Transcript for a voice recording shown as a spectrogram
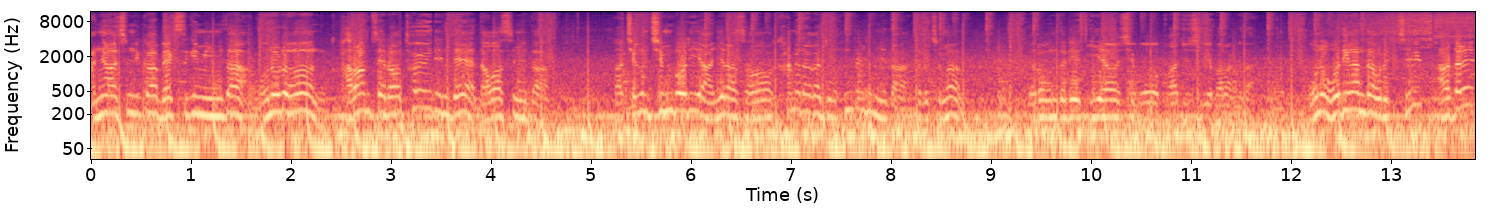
안녕하십니까. 맥스김입니다. 오늘은 바람 쐬러 토요일인데 나왔습니다. 아, 지금 짐벌이 아니라서 카메라가 좀 흔들립니다. 그렇지만 여러분들이 이해하시고 봐주시기 바랍니다. 오늘 어디 간다 그랬지? 아들?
